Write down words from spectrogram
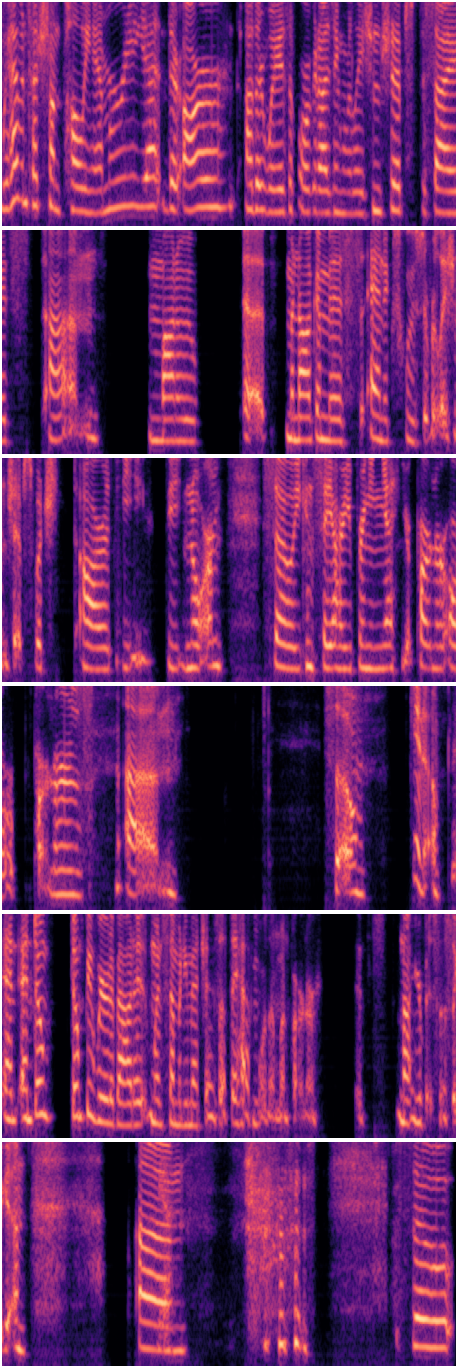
we haven't touched on polyamory yet. There are other ways of organizing relationships besides um, mono uh, monogamous and exclusive relationships, which are the the norm. So you can say, are you bringing your partner or partners? Um, so you know, and and don't don't be weird about it when somebody mentions that they have more than one partner. It's not your business again. Um, yeah. so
